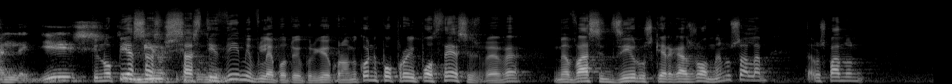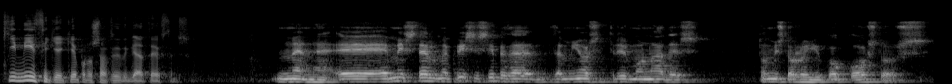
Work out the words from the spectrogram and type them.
αλληλεγγύης, Την οποία τη σας, μείωση σας του- τη δίνει, βλέπω, το Υπουργείο Οικονομικών, υπό προϋποθέσεις βέβαια, με βάση τζίρους και εργαζόμενους, αλλά τέλος πάντων κινήθηκε και προς αυτή την κατεύθυνση. Ναι, ναι. Ε, εμείς θέλουμε επίσης, είπε, θα, θα μειώσει τρεις μονάδες το μισθολογικό κόστος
